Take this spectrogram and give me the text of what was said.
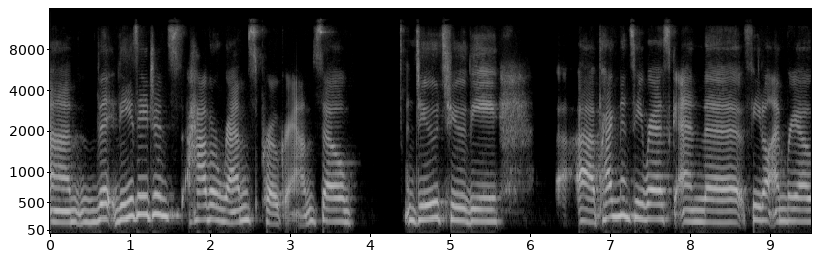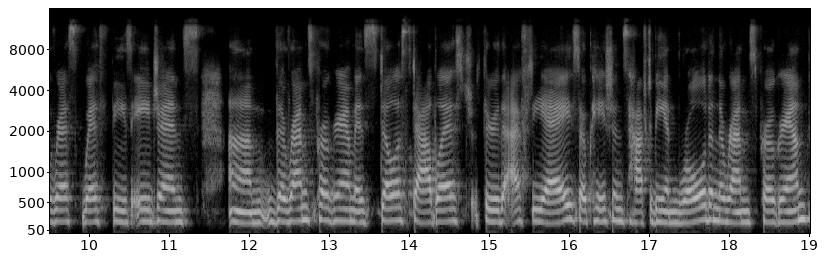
Um, the, these agents have a REMS program. So due to the uh, pregnancy risk and the fetal embryo risk with these agents. Um, the REMS program is still established through the FDA, so patients have to be enrolled in the REMS program.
